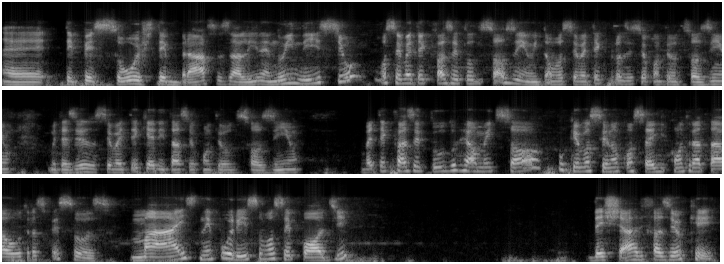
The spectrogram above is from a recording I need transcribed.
é, ter pessoas, ter braços ali, né? No início, você vai ter que fazer tudo sozinho. Então, você vai ter que produzir seu conteúdo sozinho. Muitas vezes, você vai ter que editar seu conteúdo sozinho. Vai ter que fazer tudo realmente só porque você não consegue contratar outras pessoas. Mas, nem por isso, você pode deixar de fazer o quê?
